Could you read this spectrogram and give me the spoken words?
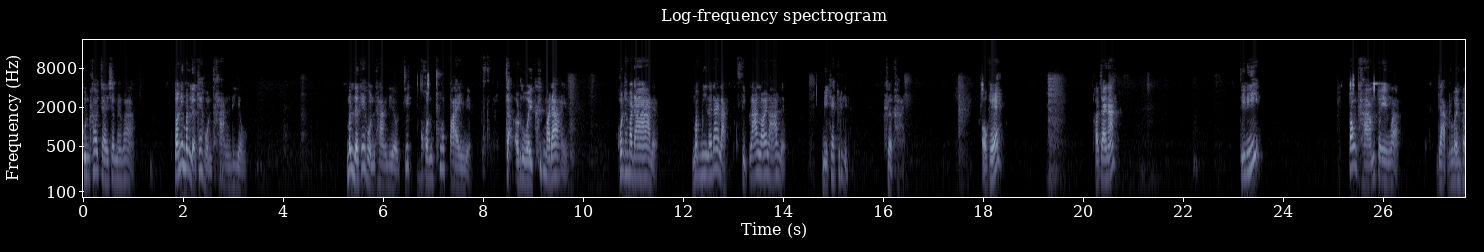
คุณเข้าใจใช่ไหมว่า ตอนนี้มันเหลือแค่หนทางเดียว มันเหลือแค่หนทางเดียว ที่คนทั่วไปเนี่ย จะรวยขึ้นมาได้ คนธรรมดาเนี่ย มันมีรายได้หลักสิบล้านร้อยล้านเนี่ย มีแค่ธุรกิจเครือข่าย โอเค เข้าใจนะ ทีนี้ ต้องถามตัวเองว่า อยากรวยไหม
